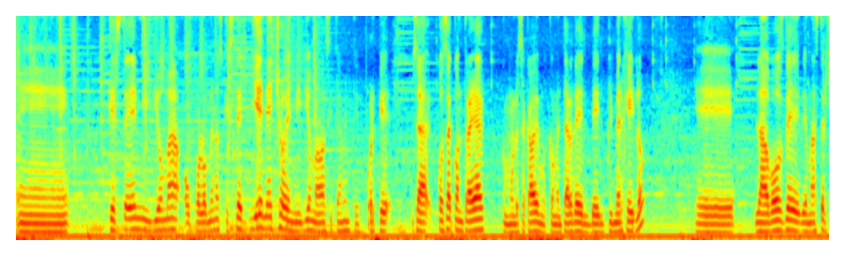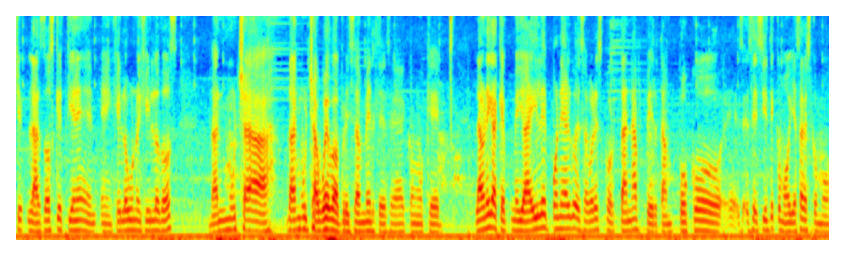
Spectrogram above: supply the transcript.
eh, que esté en mi idioma o por lo menos que esté bien hecho en mi idioma básicamente. Porque o sea cosa contraria como les acabo de comentar del, del primer Halo eh, la voz de, de Master Chief las dos que tienen en, en Halo 1 y Halo 2 dan mucha dan mucha hueva precisamente. O sea como que la única que medio ahí le pone algo de sabor es Cortana pero tampoco eh, se, siente como ya sabes como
